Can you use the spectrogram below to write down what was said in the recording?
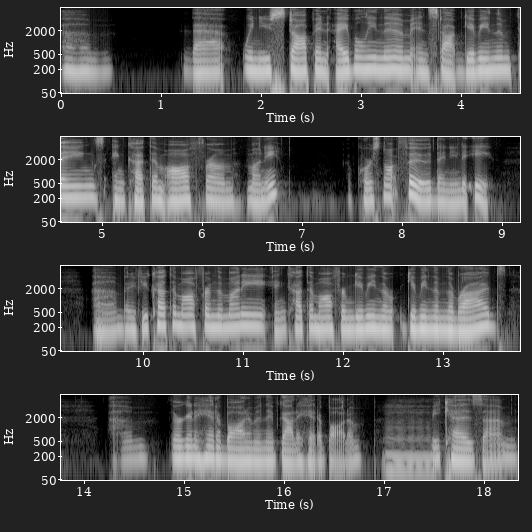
Um, that when you stop enabling them and stop giving them things and cut them off from money, of course, not food, they need to eat. Um, but if you cut them off from the money and cut them off from giving the giving them the rides, um, they're going to hit a bottom, and they've got to hit a bottom because um, you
